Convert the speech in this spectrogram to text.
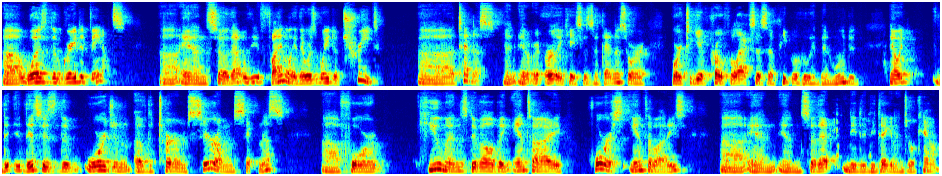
uh, was the great advance. Uh, and so that was finally there was a way to treat uh, tetanus in, in, early cases of tetanus, or or to give prophylaxis of people who had been wounded. Now, it, th- this is the origin of the term serum sickness uh, for humans developing anti-horse antibodies, uh, and and so that needed to be taken into account.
